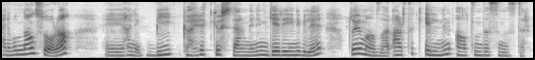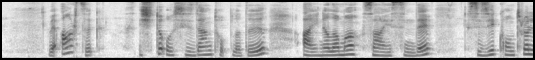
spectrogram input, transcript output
Hani bundan sonra e, hani bir gayret göstermenin gereğini bile duymazlar. Artık elinin altındasınızdır. Ve artık işte o sizden topladığı aynalama sayesinde sizi kontrol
